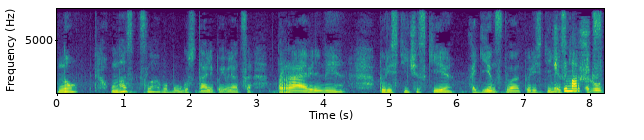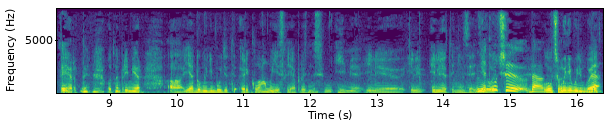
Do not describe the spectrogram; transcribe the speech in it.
Но у нас, слава богу, стали появляться правильные туристические агентства, туристические И маршруты. эксперты. Вот, например, а, я думаю, не будет рекламы, если я произнесу имя, или, или, или это нельзя Нет, делать. лучше, да. Лучше мы не будем Да. говорить.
